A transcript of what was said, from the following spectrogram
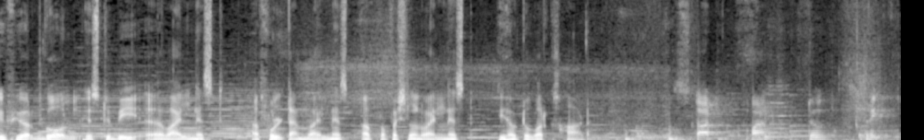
If your goal is to be a violinist, a full time violinist, a professional violinist, you have to work hard. Start one, two, three.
